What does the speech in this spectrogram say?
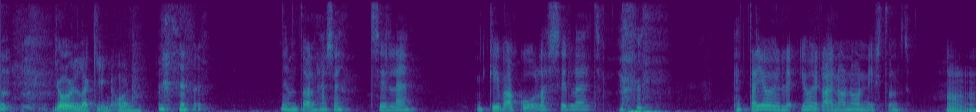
Joillakin on. Ja, mutta onhan se silleen kiva kuulla silleen, että, että joille, joillain on onnistunut. Mm.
